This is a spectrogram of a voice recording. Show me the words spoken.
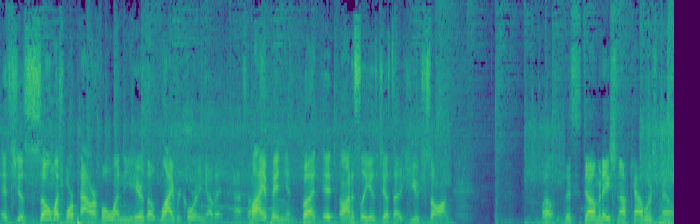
It's just so much more powerful when you hear the live recording of it. That's My opinion, but it honestly is just a huge song. Well, this is Domination off Cowboys from Hell.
